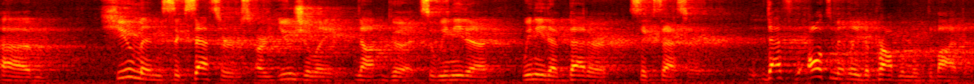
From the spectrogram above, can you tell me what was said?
um, human successors are usually not good. So we need a, we need a better successor. That's ultimately the problem of the Bible.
